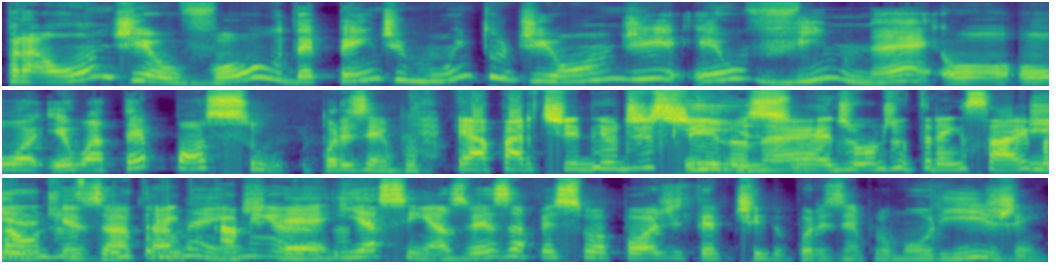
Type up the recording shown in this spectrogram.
para onde eu vou depende muito de onde eu vim, né? Ou, ou, eu até posso, por exemplo. É a partida e o destino, isso. né? É de onde o trem sai para onde exatamente. o trem tá caminhando. É, e assim, às vezes a pessoa pode ter tido, por exemplo, uma origem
